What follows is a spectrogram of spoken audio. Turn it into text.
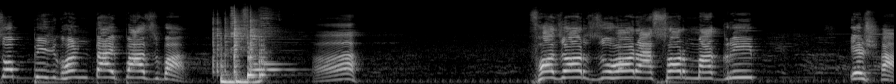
চব্বিশ ঘন্টায় পাঁচবার। ফজর জোহর আসর মাগরিব এশা।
